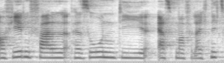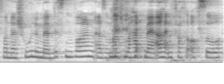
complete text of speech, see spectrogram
Auf jeden Fall Personen, die erstmal vielleicht nichts von der Schule mehr wissen wollen. Also manchmal hat man ja einfach auch so,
